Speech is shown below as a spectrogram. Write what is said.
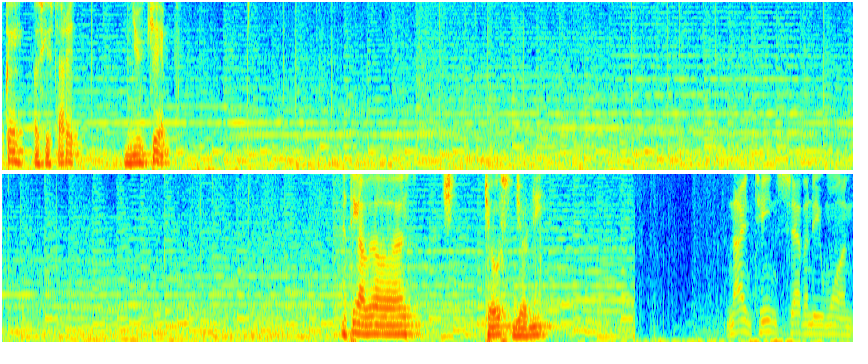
Okay, let's get started. New game. I think I will uh, choose Journey. 1971.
